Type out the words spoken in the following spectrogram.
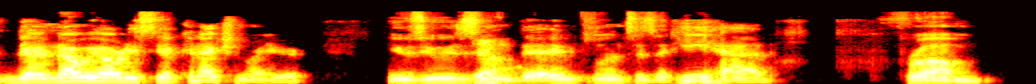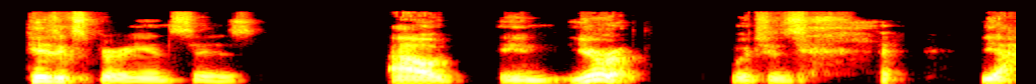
now we already see a connection right here. He was using yeah. the influences that he had from his experiences out in Europe, which is, yeah.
